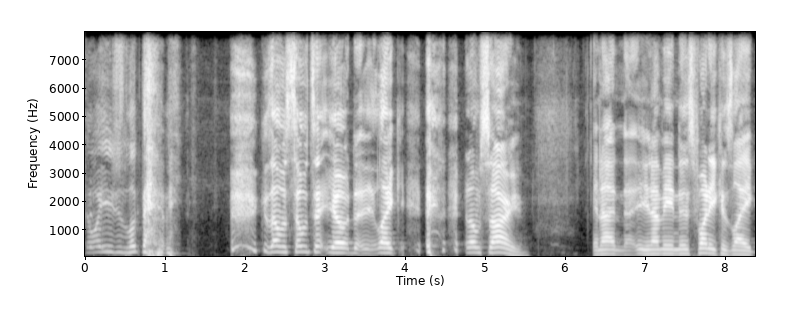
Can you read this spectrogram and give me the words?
the way you just looked at me. Cause I was so t- yo, like, and I'm sorry, and I, you know, what I mean, it's funny because like,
